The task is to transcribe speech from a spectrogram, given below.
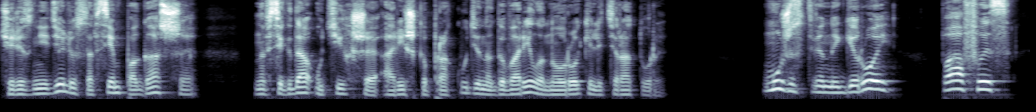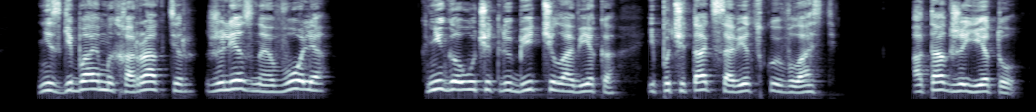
Через неделю совсем погасшая, навсегда утихшая Аришка Прокудина говорила на уроке литературы. Мужественный герой, пафос, несгибаемый характер, железная воля. Книга учит любить человека и почитать советскую власть, а также эту,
